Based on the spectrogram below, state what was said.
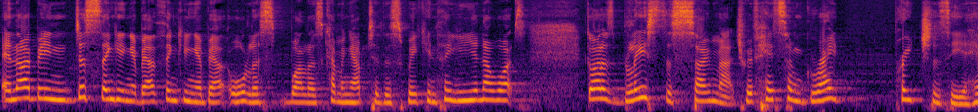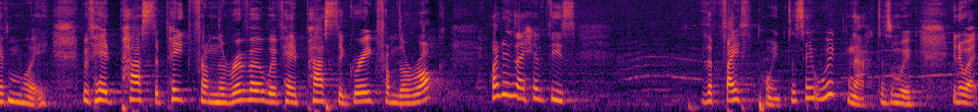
And I've been just thinking about thinking about all this while I was coming up to this week and thinking, you know what? God has blessed us so much. We've had some great preachers here, haven't we? We've had Pastor Pete from the river, we've had Pastor Greg from the rock. Why do they have these? The faith point. Does that work? Nah, it doesn't work. Anyway,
